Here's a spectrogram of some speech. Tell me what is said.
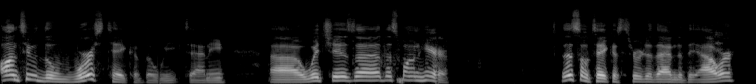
on to the worst take of the week, Danny, uh, which is uh, this one here. This will take us through to the end of the hour.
